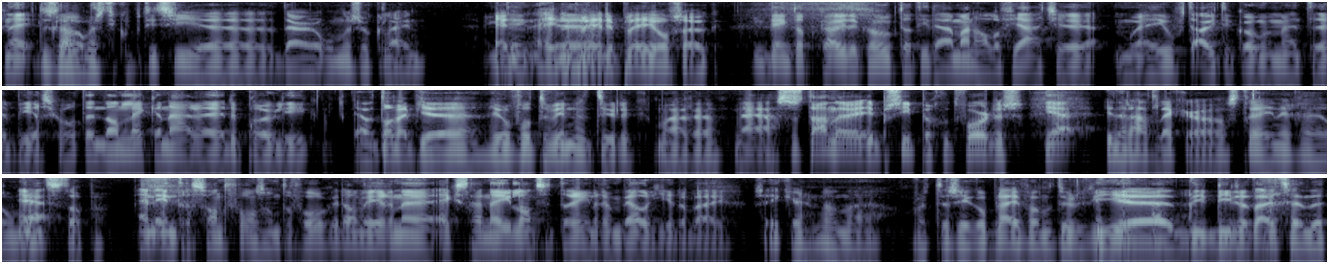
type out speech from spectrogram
Nee, dus klopt. daarom is die competitie daaronder zo klein. Ik en denk, hele brede play-offs ook. Ik denk dat Kuit hoopt dat hij daar maar een halfjaartje hey, hoeft uit te komen met uh, Beerschot. En dan lekker naar uh, de Pro League. Ja, want dan heb je heel veel te winnen natuurlijk. Maar uh, nou ja, ze staan er in principe goed voor. Dus ja. inderdaad lekker als trainer om ja. in te stappen. En interessant voor ons om te volgen. Dan weer een extra Nederlandse trainer in België erbij. Zeker, dan wordt de Ziggo blij van natuurlijk die, die, die dat uitzenden.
